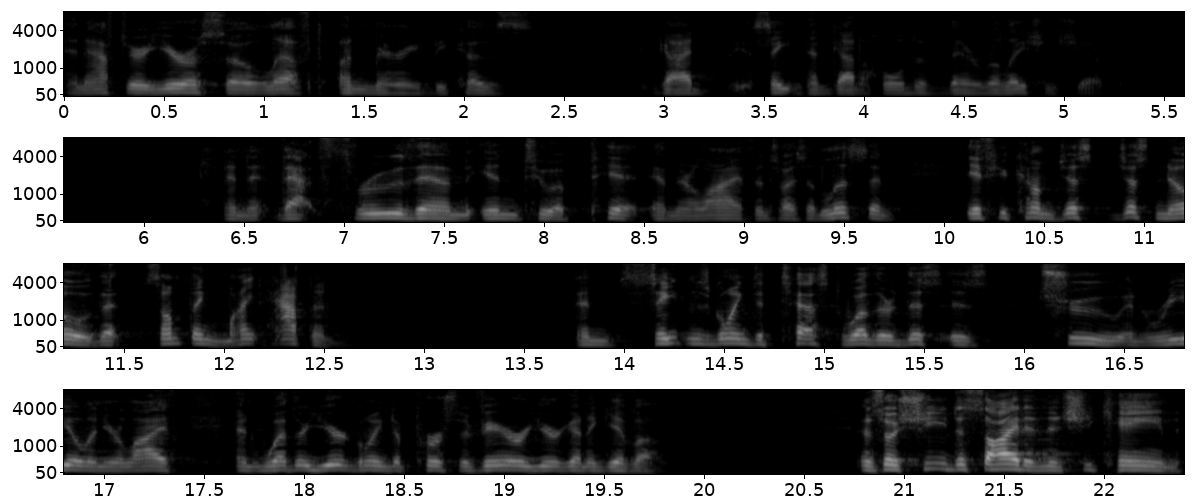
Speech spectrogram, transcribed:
and after a year or so left unmarried because God, Satan had got a hold of their relationship. And that, threw them into a pit in their life. And so I said, listen, if you come, just, just know that something might happen and Satan's going to test whether this is true and real in your life and whether you're going to persevere or you're going to give up. And so she decided and she came.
